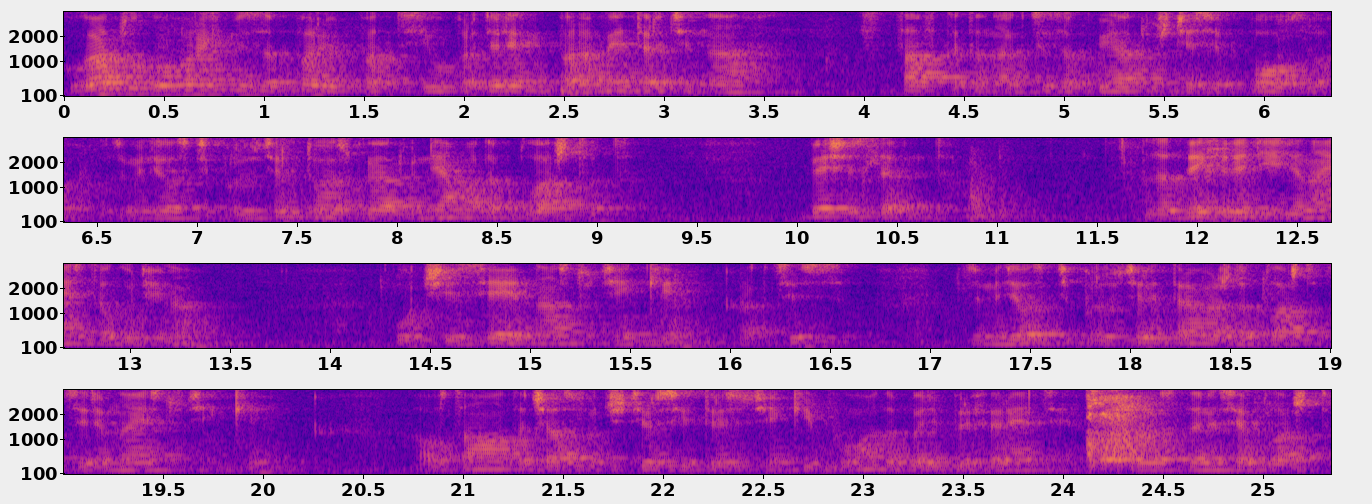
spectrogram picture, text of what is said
Когато говорихме за първи път и определихме параметрите на ставката на акциза, която ще се ползва от земеделските производители, т.е. която няма да плащат, беше следната. За 2011 година от 61 стотинки акциз, земеделските производители трябваше да плащат 17 стотинки, а останалата част от 43 стотинки и половина да бъде преференция, т.е. да не се плаща.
